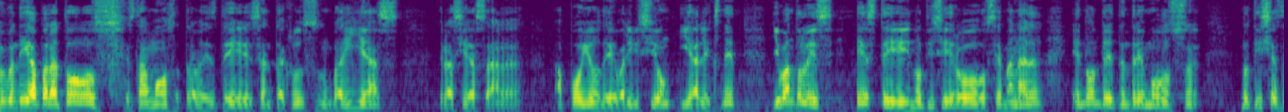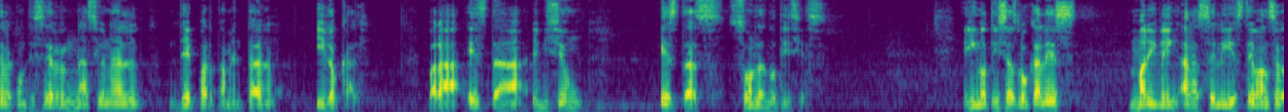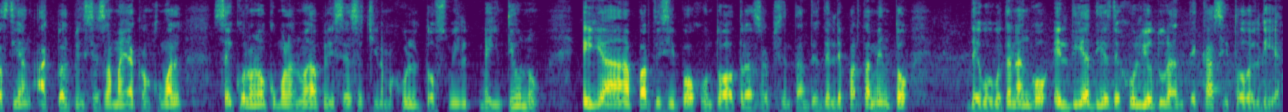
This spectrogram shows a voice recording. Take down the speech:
día para todos. Estamos a través de Santa Cruz Varillas, gracias al apoyo de Varivisión y Alexnet, llevándoles este noticiero semanal en donde tendremos noticias del acontecer nacional, departamental y local. Para esta emisión, estas son las noticias. En noticias locales, Marilyn Araceli Esteban Sebastián, actual princesa Maya Canjomal, se coronó como la nueva princesa Chinamajul 2021. Ella participó junto a otras representantes del departamento de Huehuetenango el día 10 de julio durante casi todo el día.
